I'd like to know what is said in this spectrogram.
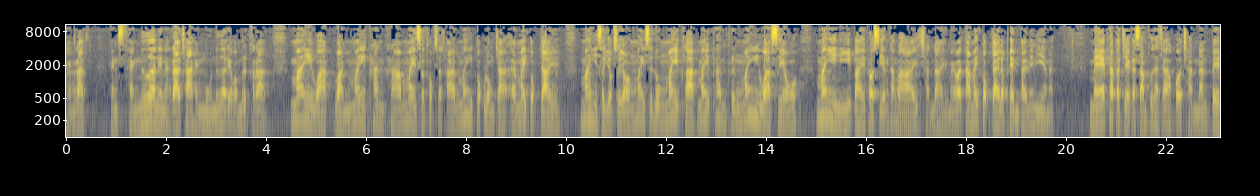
แห่งราชแห่งแห่งเนื้อเนี่ยนะราชาแห่งหมูเนื้อ เรียกว่ามฤคราช ไม่หวาดหวั่นไม่คลั่นคราม ไม่สะทกสะท้าน ไม่ตกลงใจไม่ตกใจ ไม่สยดสยอง ไม่สะดุ้ง ไม่ขลาดไม่พลั่นพรึง ไม่หวาดเสียว ไม่หนีไปเพราะเสียงทั้งหลายฉันใดหมายว่าทำให้ตกใจแล้วเพ่นไปไม่มีนะ แม้พระปัจเจกสัมพุทธเจ้าก็ฉันนั้นเป็น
